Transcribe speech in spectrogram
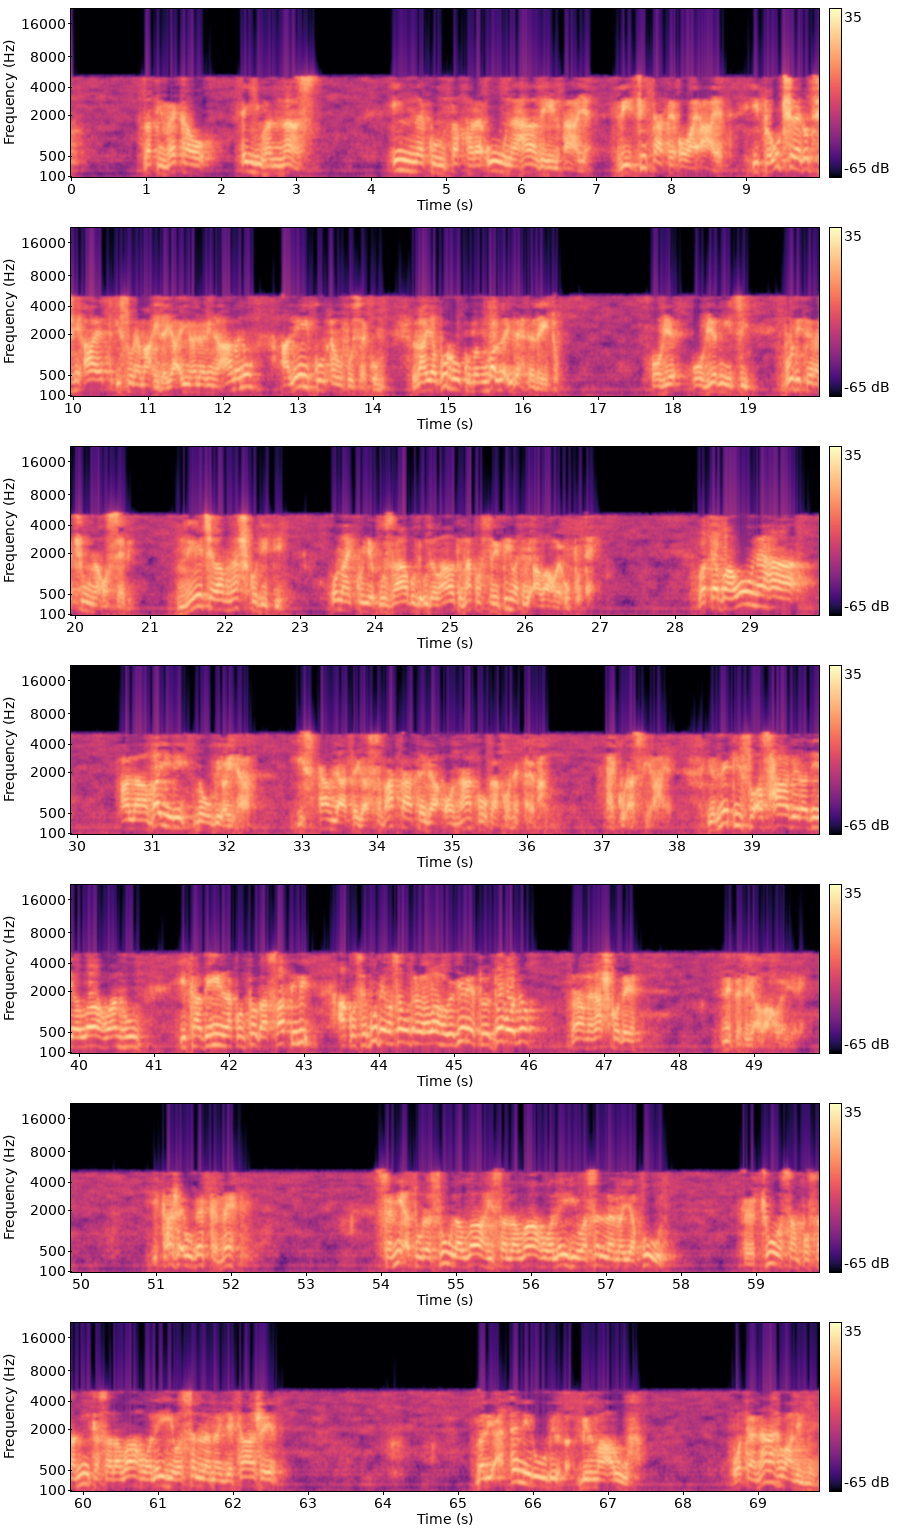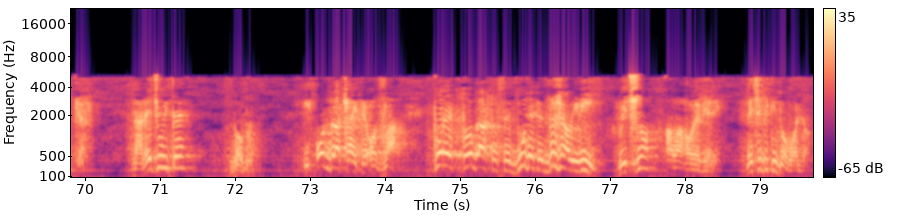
zatim rekao, Ejuhan nas, innekum takra'una hadihi l'aje. Vi čitate ovaj ajet i proučuje dotični ajet iz sura Maide. Ja, Ejuhan, lavina amanu, alejkum enfusekum, la jaburukum en valle i dehtedejtum. O vjernici, budite računa o sebi. Neće vam naškoditi onaj koji je u zabude, u delavatu, nakon što vi prihvatili Allahove upute. Vatabaunaha ala gajri meubiojha. I stavljate ga, svatate ga onako kako ne treba. Taj kuranski ajet. Jer neki su ashabi radijallahu anhum, i tabiini nakon toga shvatili, ako se budemo samo drali Allahove vjere, to je dovoljno da nam ne naškode ne prijatelja Allahove vjere. I kaže Ebu Bek, ne. Sami'atu Rasul Allahi sallallahu alaihi wa sallam jaqul. Kada e, čuo sam poslanika sallallahu alaihi wa sallam gdje kaže Bali atemiru bil, bil ma'ruf. Wa tanahu anil munker naređujte dobro. I odvraćajte od zla. Pored toga što se budete držali vi, lično, Allahove vjeri. Neće biti dovoljno.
